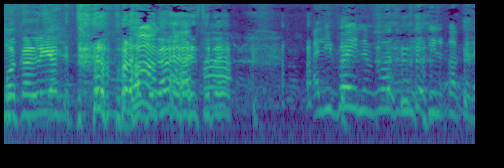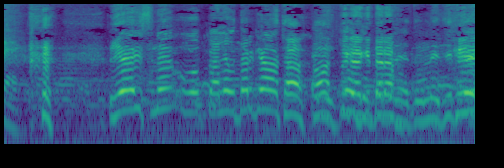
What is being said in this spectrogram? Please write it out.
पकड़ लिया कितना बड़ा हाँ, पकड़ा है हाँ, इसने। हाँ। अली भाई ने बहुत मुश्किल पकड़ा है। ये इसने वो पहले उधर गया था हॉस्पिटल की तरफ़। फिर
